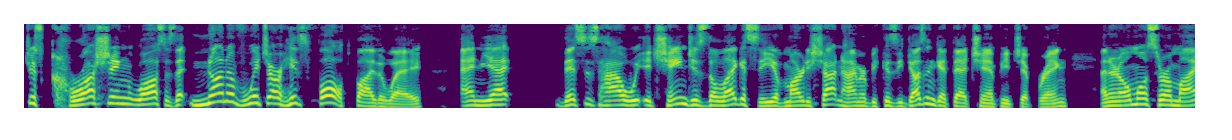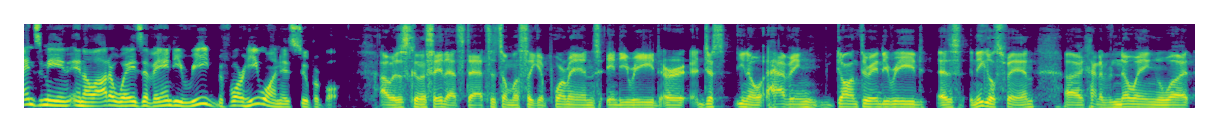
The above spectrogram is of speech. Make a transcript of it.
Just crushing losses that none of which are his fault, by the way. And yet, this is how it changes the legacy of Marty Schottenheimer because he doesn't get that championship ring. And it almost reminds me in, in a lot of ways of Andy Reid before he won his Super Bowl. I was just going to say that stats. It's almost like a poor man's Andy Reid, or just you know having gone through Andy Reid as an Eagles fan, uh, kind of knowing what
